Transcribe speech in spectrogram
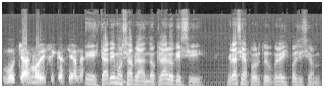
muchas modificaciones. Estaremos hablando, claro que sí. Gracias por tu predisposición.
